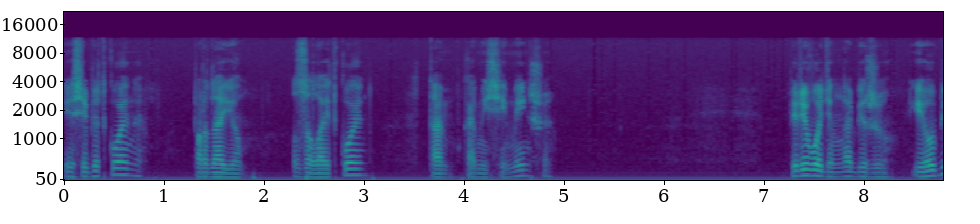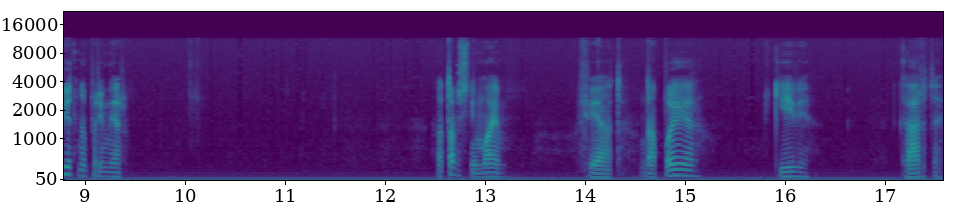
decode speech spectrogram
Если биткоины, продаем за лайткоин, там комиссии меньше. Переводим на биржу EOBIT, например. А там снимаем фиат на Payer, Kiwi, карты.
